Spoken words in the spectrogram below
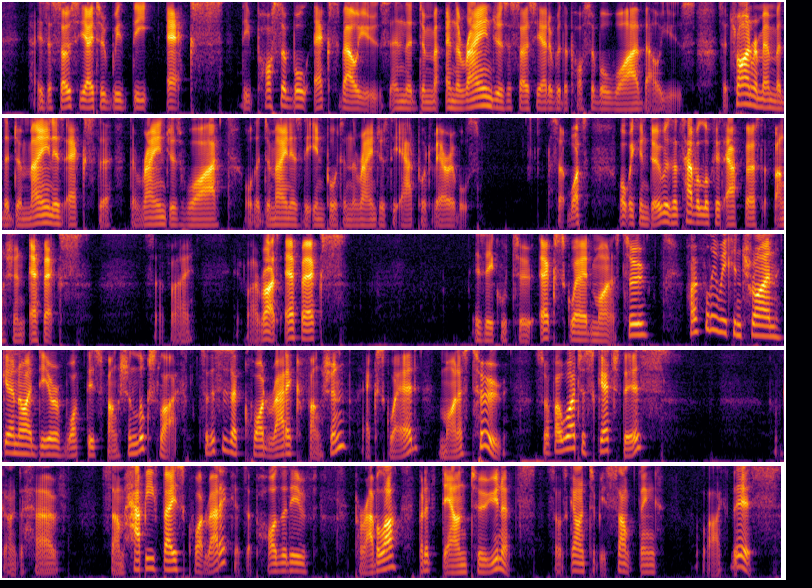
is associated with the x, the possible x values, and the and the range is associated with the possible y values. So try and remember the domain is x, the, the range is y, or the domain is the input and the range is the output variables. So what, what we can do is let's have a look at our first function fx. So if I, if I write fx is equal to x squared minus 2, hopefully we can try and get an idea of what this function looks like. So this is a quadratic function, x squared minus 2. So if I were to sketch this, I'm going to have some happy face quadratic. It's a positive parabola, but it's down two units. So it's going to be something like this,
